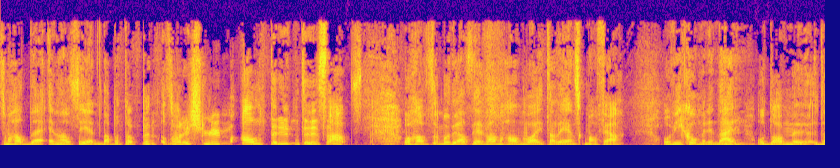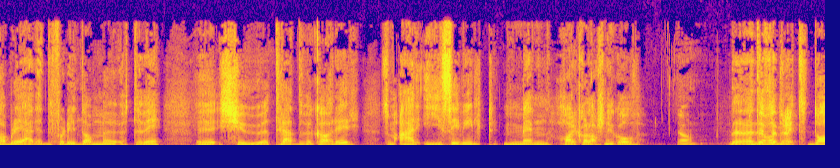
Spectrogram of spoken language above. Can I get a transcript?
som hadde en hacienda på toppen, og så var det slum alt rundt huset hans! Og han som bodde i haciendaen, han var italiensk mafia. Og vi kommer inn der, og da, da ble jeg redd, fordi da møter vi eh, 20-30 karer som er i sivilt, men har kalasjnikov. Ja, det, Og det var drøyt. Da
